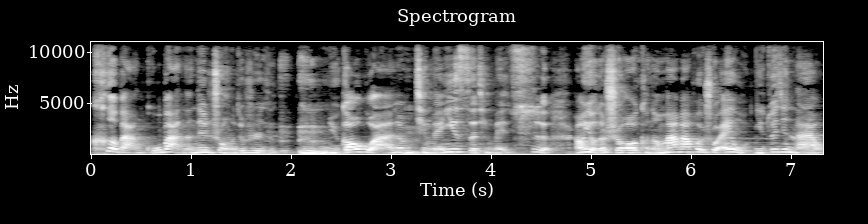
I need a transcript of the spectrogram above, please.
刻板古板的那种，就是 女高管，就挺没意思，挺没趣。然后有的时候可能妈妈会说：“哎，我你最近来，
